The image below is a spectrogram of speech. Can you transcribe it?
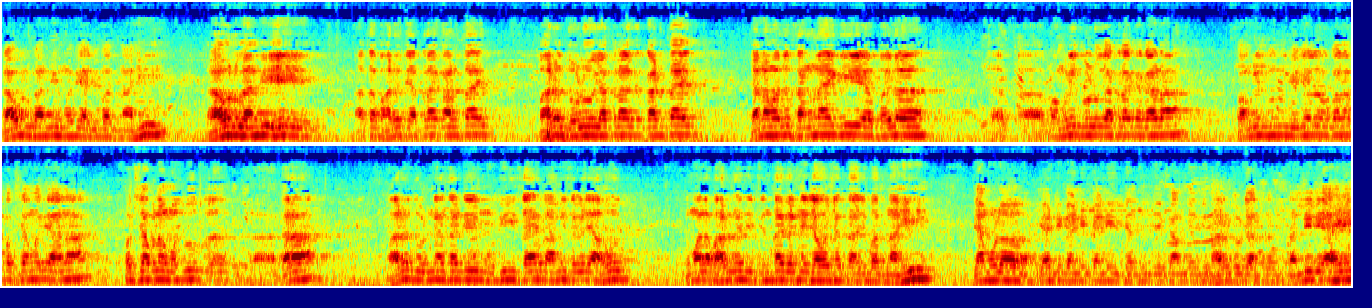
राहुल गांधीमध्ये अजिबात नाही. राहुल गांधी हे आता भारत यात्रा काढतायत भारत जोडो यात्रा काढतायत. त्यांना माझं सांगणं आहे की पहिलं काँग्रेस जोडो यात्रा काढा. काँग्रेसमधून गेलेल्या लोकांना पक्षामध्ये आणा. पक्ष आपला मजबूत करा. भारत जोडण्यासाठी मोदी साहेब आम्ही सगळे आहोत. तुम्हाला भारताची चिंता करण्याची आवश्यकता अजिबात नाही. त्यामुळं या ठिकाणी त्यांनी त्यांचं जे काम त्यांची भारत जोडो यात्रा चाललेली आहे.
